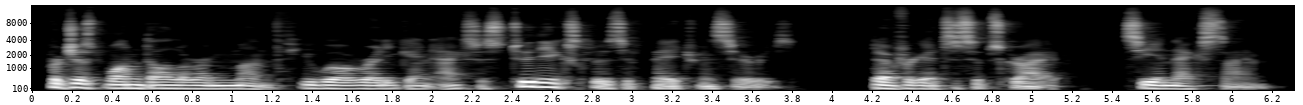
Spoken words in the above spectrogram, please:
For just $1 a month, you will already gain access to the exclusive Patreon series. Don't forget to subscribe. See you next time.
